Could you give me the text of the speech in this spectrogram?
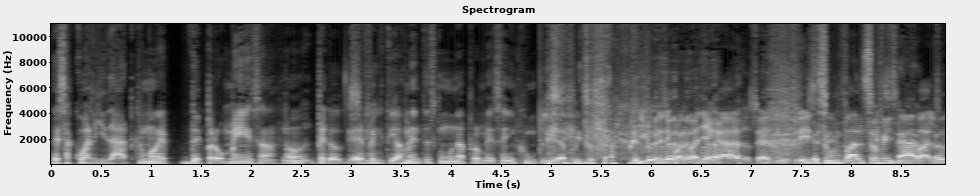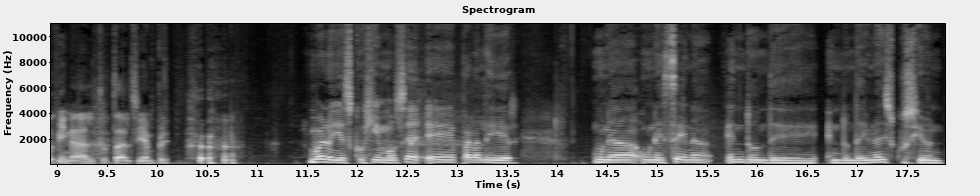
esa cualidad como de, de promesa, ¿no? Pero efectivamente es como una promesa incumplida. pues. El lunes igual va a llegar, o sea, es muy triste. Es un falso final, Es un falso ¿no? final, total, siempre. Bueno, y escogimos eh, eh, para leer una, una escena en donde, en donde hay una discusión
